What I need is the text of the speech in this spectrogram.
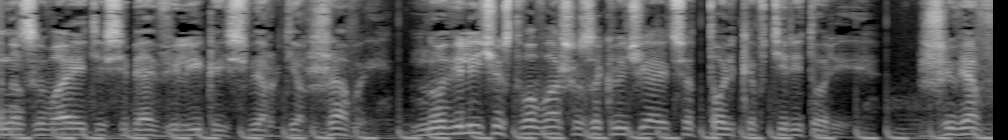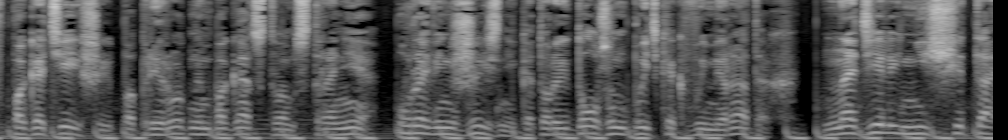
Вы называете себя великой сверхдержавой, но величество ваше заключается только в территории. Живя в богатейшей по природным богатствам стране, уровень жизни, который должен быть как в Эмиратах, на деле нищета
